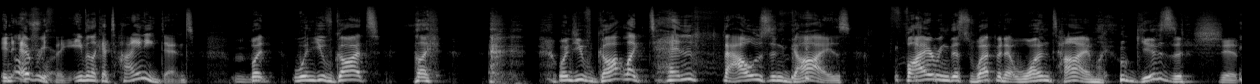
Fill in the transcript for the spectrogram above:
in Oh, sure. everything, even like a tiny dent. Mhm. But when you've got like when you've got like 10,000 guys firing this weapon at one time, like who gives a shit?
